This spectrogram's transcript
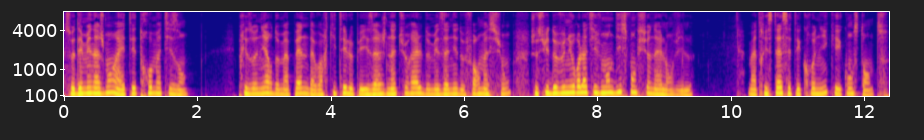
ce déménagement a été traumatisant. Prisonnière de ma peine d'avoir quitté le paysage naturel de mes années de formation, je suis devenue relativement dysfonctionnelle en ville. Ma tristesse était chronique et constante.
